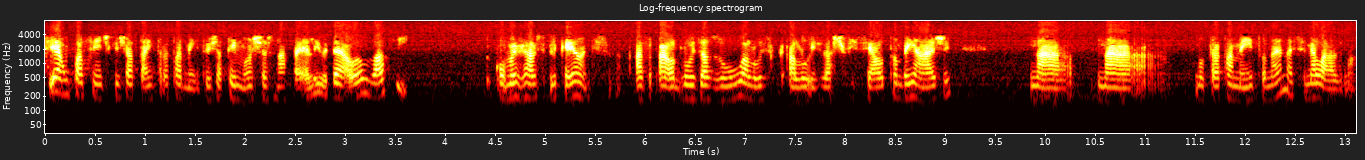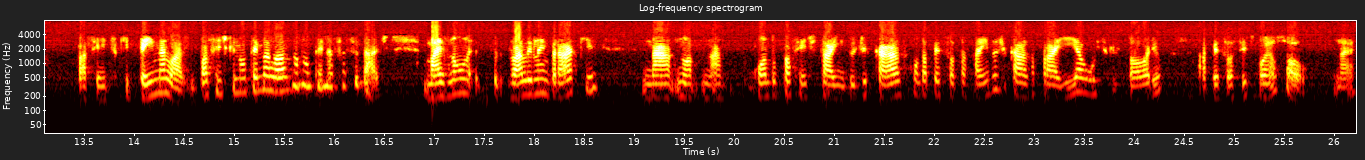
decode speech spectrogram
se é um paciente que já está em tratamento e já tem manchas na pele, o ideal é usar sim. Como eu já expliquei antes, a, a luz azul, a luz, a luz artificial também age na, na, no tratamento, né, nesse melasma. Pacientes que têm melasma. Paciente que não tem melasma não tem necessidade. Mas não vale lembrar que na, na, quando o paciente está indo de casa, quando a pessoa está saindo de casa para ir ao escritório, a pessoa se expõe ao sol, né?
